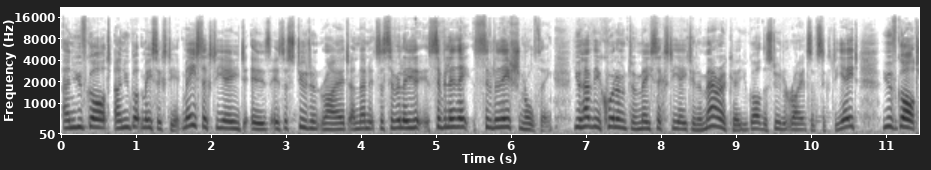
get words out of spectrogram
And you've got and you've got May 68. May 68 is is a student riot, and then it's a civiliza- civiliza- civilizational thing. You have the equivalent of May 68 in America. You've got the student riots of 68. You've got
